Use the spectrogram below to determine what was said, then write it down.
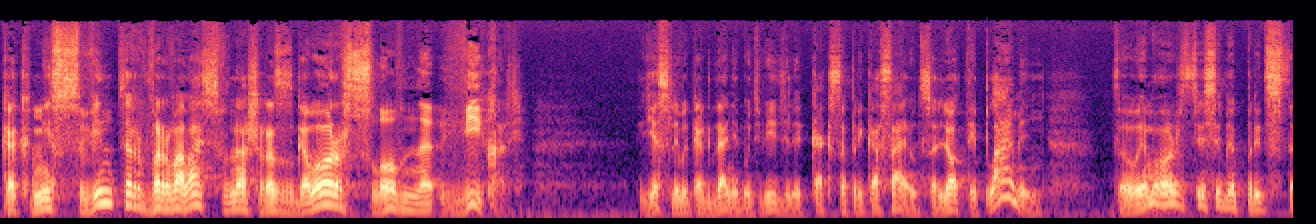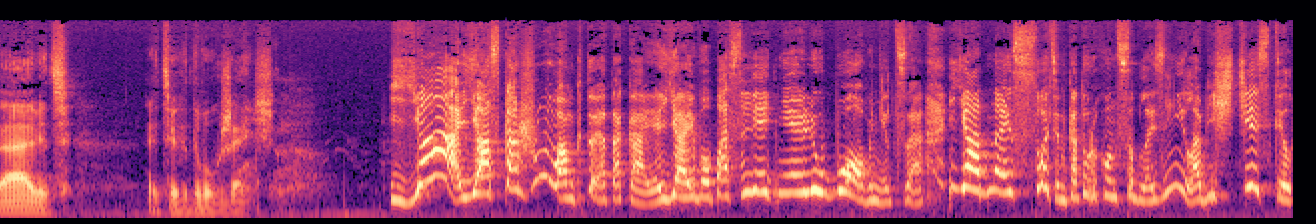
как мисс Винтер ворвалась в наш разговор, словно вихрь. Если вы когда-нибудь видели, как соприкасаются лед и пламень, то вы можете себе представить этих двух женщин. Я? Я скажу вам, кто я такая. Я его последняя любовница. Я одна из сотен, которых он соблазнил, обесчестил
